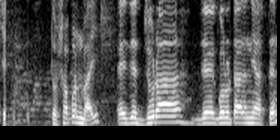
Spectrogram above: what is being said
ঠিক। তো স্বপন ভাই এই যে জোড়া যে গরুটা নিয়ে আসছেন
